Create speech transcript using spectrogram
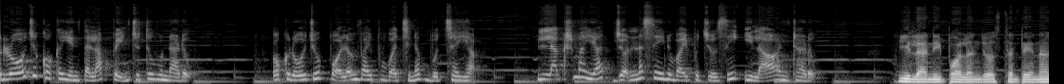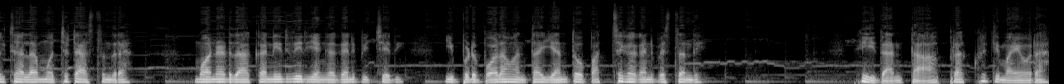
రోజుకొక ఇంతలా పెంచుతూ ఉన్నాడు. ఒకరోజు పొలం వైపు వచ్చిన బుచ్చయ్య లక్ష్మయ్య జొన్నసేను వైపు చూసి ఇలా అంటాడు. ఇలా నీ పొలం చూస్తుంటే నాకు చాలా ముచ్చటేస్తుందిరా. మొన్నటిదాకా నిర్వీర్యంగా కనిపించేది ఇప్పుడు పొలం అంతా ఎంతో పచ్చగా కనిపిస్తుంది. ఇదంతా ప్రకృతిమయంరా.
